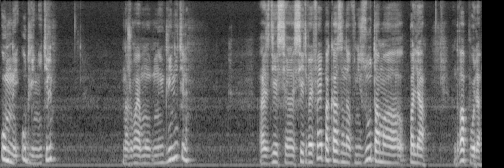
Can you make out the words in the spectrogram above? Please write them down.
умный удлинитель. Нажимаем умный удлинитель. А здесь сеть Wi-Fi показана, внизу там поля, два поля.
